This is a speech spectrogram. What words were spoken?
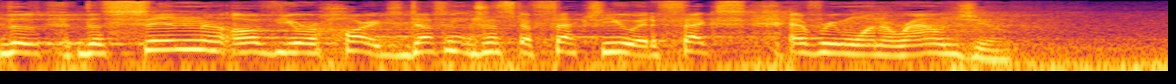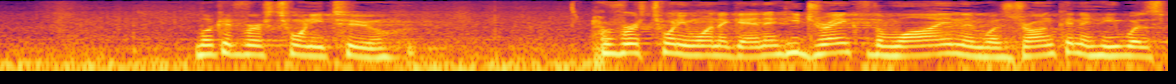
the, the sin of your heart doesn't just affect you, it affects everyone around you. Look at verse 22. Or verse 21 again. And he drank the wine and was drunken, and he was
